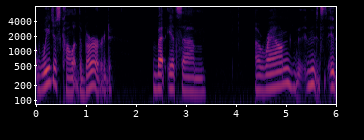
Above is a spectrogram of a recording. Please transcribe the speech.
we just call it the bird, but it's um, a round, it's, it,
